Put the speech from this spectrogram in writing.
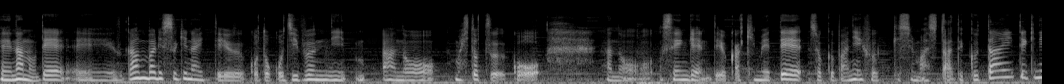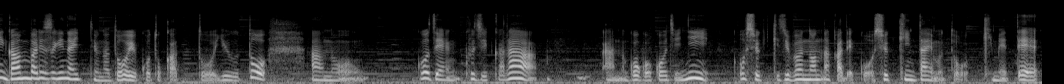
えー、なので、えー、頑張りすぎないっていうことをこう自分にあの、まあ、一つこうあの宣言っていうか決めて職場に復帰しました。で具体的に頑張りすぎないっていうのはどういうことかというとあの午前9時からあの午後5時にを出勤自分の中でこう出勤タイムと決めて、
